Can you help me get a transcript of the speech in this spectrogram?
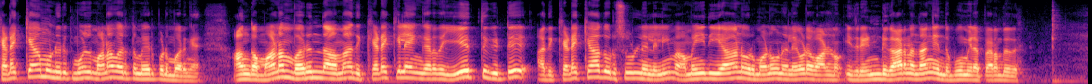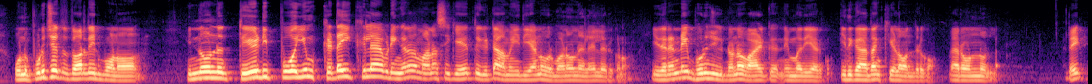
கிடைக்காம ஒன்று இருக்கும்போது மன வருத்தம் ஏற்படும் பாருங்க. அங்கே மனம் வருந்தாமல் அது கிடைக்கலங்கிறத ஏற்றுக்கிட்டு அது கிடைக்காத ஒரு சூழ்நிலையிலையும் அமைதியான ஒரு மனோநிலையோடு வாழணும். இது ரெண்டு காரணம் தாங்க இந்த பூமியில் பிறந்தது. ஒன்று பிடிச்சதை துரத்திட்டு போனோம். இன்னொன்று தேடி போயும் கிடைக்கல அப்படிங்கிறத மனசுக்கு ஏற்றுக்கிட்டு அமைதியான ஒரு மனநிலையில் இருக்கணும். இது ரெண்டையும் புரிஞ்சுக்கிட்டோன்னா வாழ்க்கை நிம்மதியாக இருக்கும். இதுக்காக தான் கீழே வந்திருக்கோம். வேறு ஒன்றும் இல்லை. ரைட்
